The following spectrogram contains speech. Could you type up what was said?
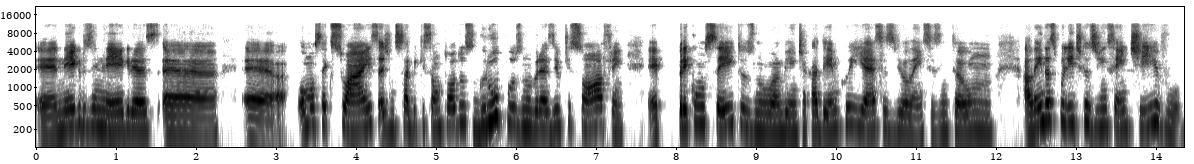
é, negros e negras, é, é, homossexuais, a gente sabe que são todos grupos no Brasil que sofrem é, preconceitos no ambiente acadêmico e essas violências. Então, além das políticas de incentivo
